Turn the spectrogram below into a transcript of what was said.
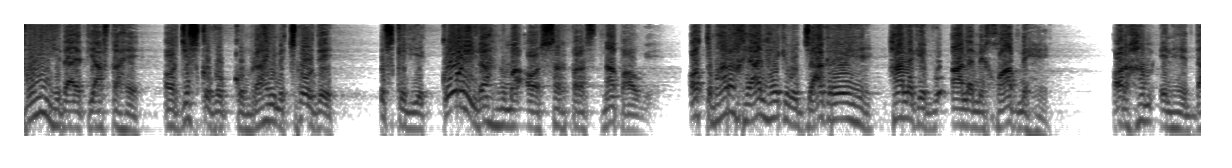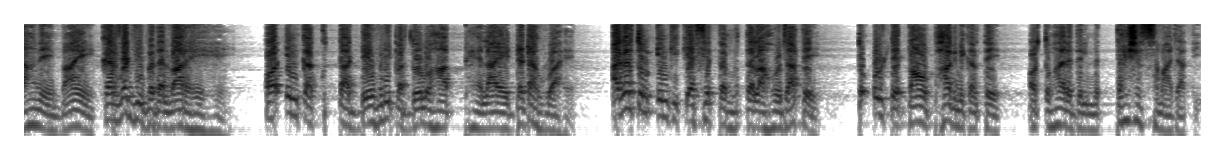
وہی ہدایت یافتہ ہے، اور جس کو وہ گمراہی میں چھوڑ دے، اس کے لیے کوئی رہنما اور سرپرست نہ پاؤ گے۔ اور تمہارا خیال ہے کہ وہ جاگ رہے ہیں، حالانکہ وہ عالم خواب میں ہیں۔ اور ہم انہیں دانے بائیں کروٹ بھی بدلوا رہے ہیں۔ اور ان کا کتا ڈیوڑی پر دونوں ہاتھ پھیلائے ڈٹا ہوا ہے۔ اگر تم ان کی کیفیت پر مطلع ہو جاتے، تو الٹے پاؤں بھاگ نکلتے، اور تمہارے دل میں دہشت سما جاتی۔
